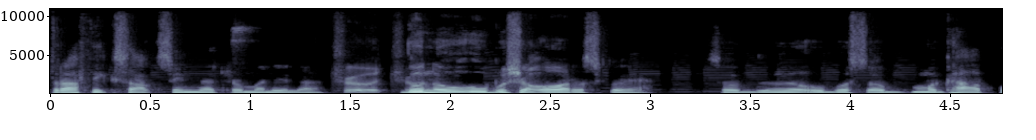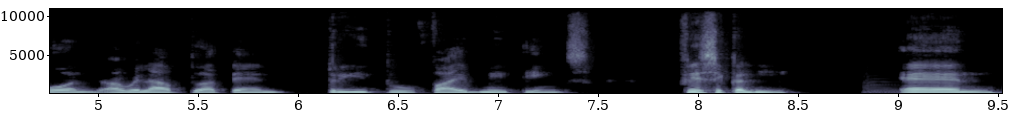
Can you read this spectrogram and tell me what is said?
traffic sucks in Metro Manila. True, true. Doon nauubos yung oras ko eh. So doon nauubos. So maghapon, I will have to attend three to five meetings physically. And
